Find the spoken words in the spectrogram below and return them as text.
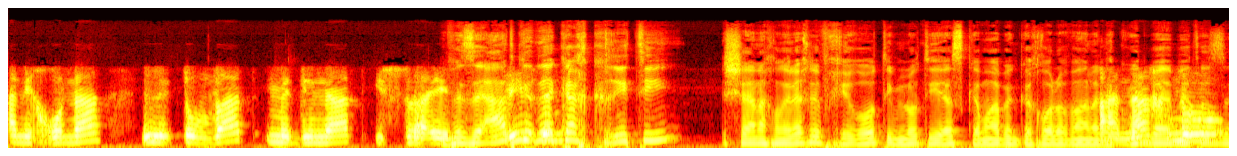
הנכונה לטובת מדינת ישראל. וזה עד כדי זה... כך קריטי שאנחנו נלך לבחירות אם לא תהיה הסכמה בין כחול לבן לליכוד אנחנו, בהיבט הזה?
